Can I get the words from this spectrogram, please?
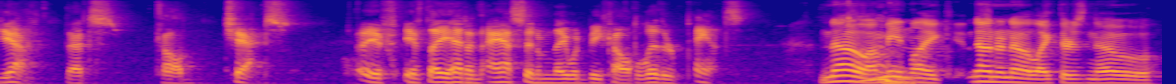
Yeah, that's called chaps. If if they had an ass in them, they would be called leather pants. No, I Hmm. mean like no, no, no. Like there's no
